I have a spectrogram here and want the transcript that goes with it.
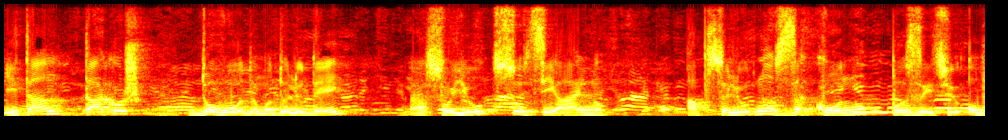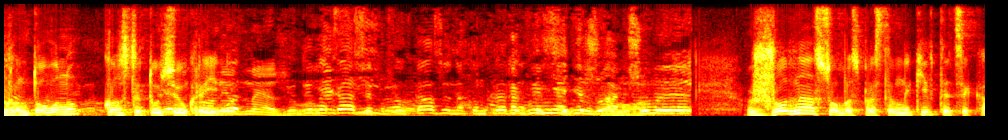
і там також доводимо до людей е, свою соціальну, абсолютно законну позицію, обґрунтовану Конституцією України. Людина каже, вказує на конкретне Як Жодна особа з представників ТЦК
